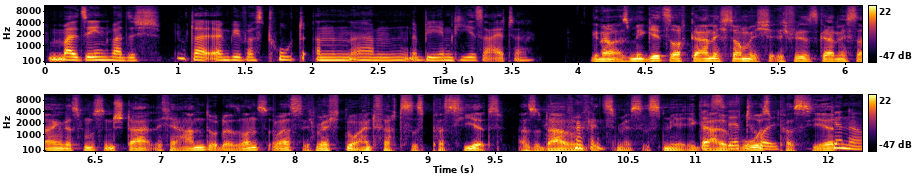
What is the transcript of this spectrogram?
mal sehen, wann sich da irgendwie was tut an ähm, BMG-Seite. Genau, also mir geht es auch gar nicht darum, ich, ich will jetzt gar nicht sagen, das muss in staatlicher Hand oder sonst was. Ich möchte nur einfach, dass es passiert. Also darum geht es mir. Es ist mir egal, wo toll. es passiert. Genau.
